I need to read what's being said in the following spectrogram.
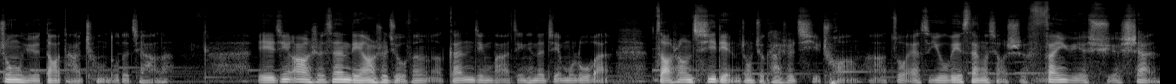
终于到达成都的家了。已经二十三点二十九分了，赶紧把今天的节目录完。早上七点钟就开始起床啊，坐 SUV 三个小时翻越雪山，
